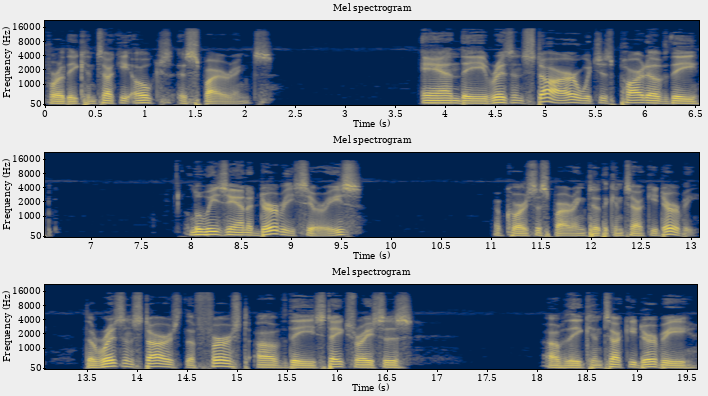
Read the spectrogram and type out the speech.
for the Kentucky Oaks aspirants, and the Risen Star, which is part of the Louisiana Derby series of course, aspiring to the Kentucky Derby. The Risen Star is the first of the stakes races of the Kentucky Derby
